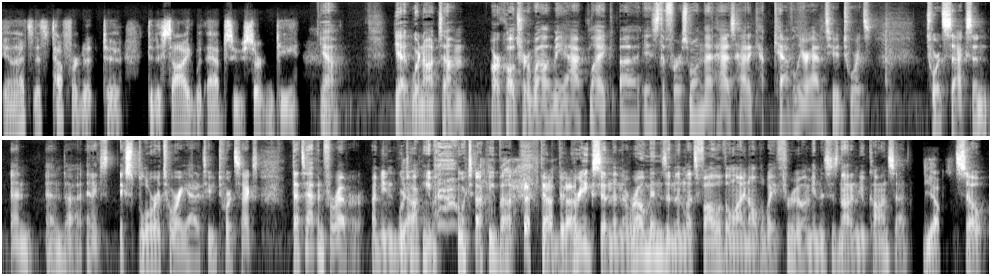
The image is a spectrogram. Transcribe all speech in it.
you know that's that's tougher to to to decide with absolute certainty yeah yeah, we're not. Um, our culture, while it may act like uh, is the first one that has had a ca- cavalier attitude towards towards sex and and and uh, an ex- exploratory attitude towards sex, that's happened forever. I mean, we're yeah. talking about we're talking about the, the Greeks and then the Romans, and then let's follow the line all the way through. I mean, this is not a new concept. Yep. So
